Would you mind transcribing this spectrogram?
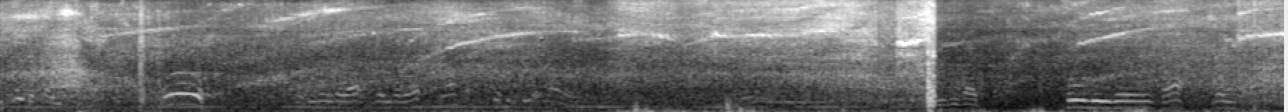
Hulu, hulu, hulu, hulu, hulu,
